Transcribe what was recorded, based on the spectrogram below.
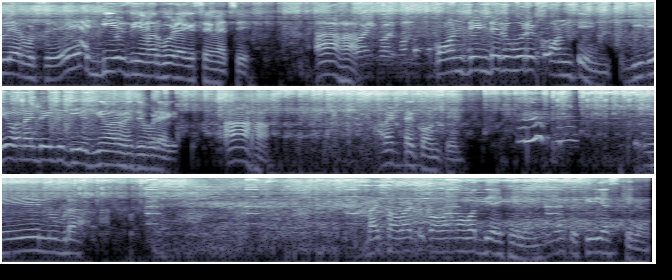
প্লেয়ার পড়ছে? ডিএস গেমার পড়ে গেছে ম্যাচে। আহা কন্টেন্টের উপরে কন্টেন্ট ভিডিও বানাইতে গেছে ডিএস গেমার ম্যাচে পড়ে গেছে। আহা আরেকটা কন্টেন্ট এ নুবড়া। ভাই সবাই একটু কভার মভার দিয়ে খেলেন ঠিক আছে? সিরিয়াস খেলেন।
